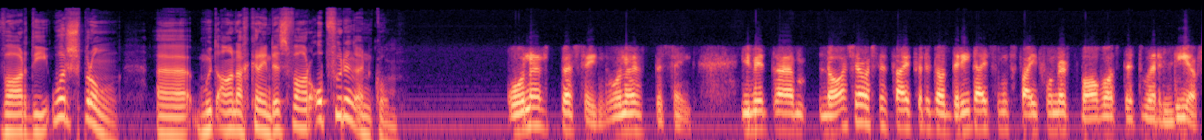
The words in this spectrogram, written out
waar die oorsprong uh moet aandag kry en dis waar opvoeding inkom. 100%, 100%. Jy weet, ehm um, laas jaar was dit syfer dat 3500 babas dit oorleef,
